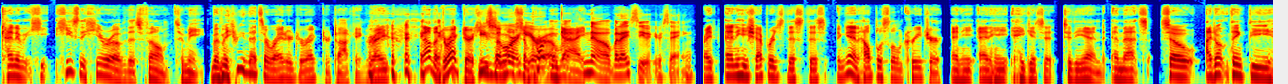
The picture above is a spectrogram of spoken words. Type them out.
kind of he he's the hero of this film to me. But maybe that's a writer director talking, right? now the director, he's, the your most hero, important but- guy No, but I see what you're saying. right and he shepherds this this again helpless little creature and he and he he gets it to the end and that's so i don't think the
